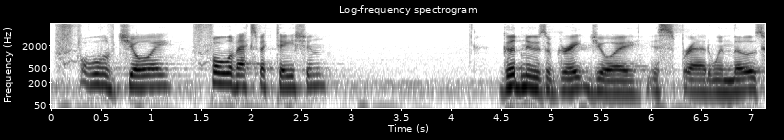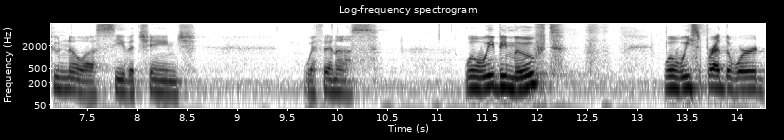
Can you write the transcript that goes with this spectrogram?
full of joy, full of expectation. Good news of great joy is spread when those who know us see the change within us. Will we be moved? Will we spread the word?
